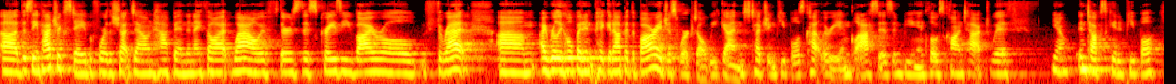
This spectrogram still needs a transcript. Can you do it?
uh, the St. Patrick's Day before the shutdown happened. And I thought, wow, if there's this crazy viral threat, um, I really hope I didn't pick it up at the bar I just worked all weekend, touching people's cutlery and glasses and being in close contact with, you know, intoxicated people.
